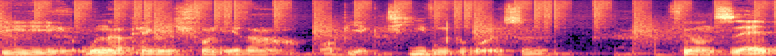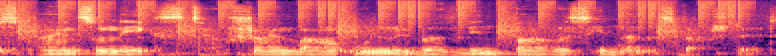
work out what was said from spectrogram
die unabhängig von ihrer objektiven Größe für uns selbst ein zunächst scheinbar unüberwindbares Hindernis darstellt.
